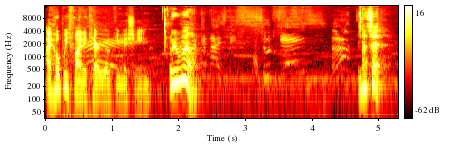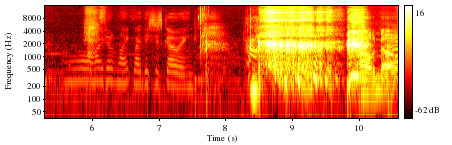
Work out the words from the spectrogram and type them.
I hope we find a karaoke machine. we will. Recognize this suitcase? Huh? That's it. Oh, I don't like where this is going. Oh no.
